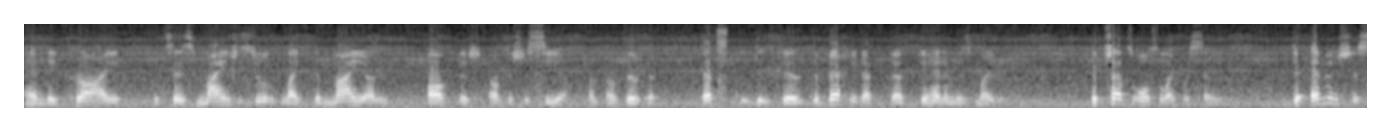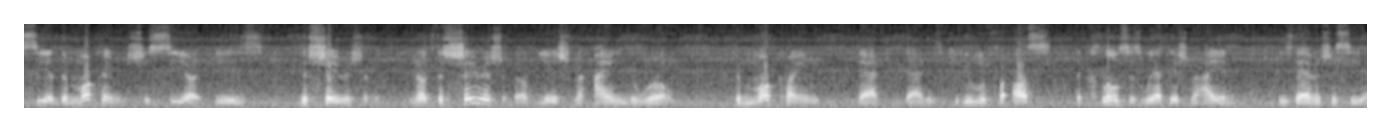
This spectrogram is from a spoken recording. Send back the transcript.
and they cry. It says Mayan Shisu like the Mayan of the of the Shasia of, of the uh, that's the the, the Bechi that that Gehenim is Mayan. The Pshat's also like we're saying. The Evan Shasia, the Mokim Shasia is the Sherish of it. You know, the Sherish of Yeshma Ayin in the world. The Mokim that that is Ki'ilu for us, the closest we have to Yeshma Ayin is the Evan Shasia.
